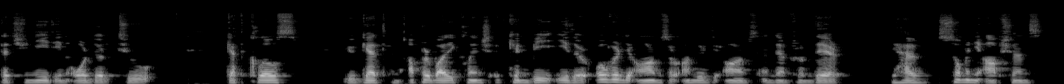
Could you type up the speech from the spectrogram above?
that you need in order to get close. You get an upper body clinch. It can be either over the arms or under the arms. And then from there, you have so many options.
